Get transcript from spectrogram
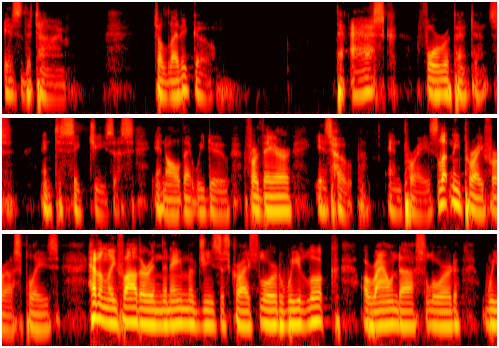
is the time to let it go to ask for repentance and to seek Jesus in all that we do, for there is hope and praise. Let me pray for us, please. Heavenly Father, in the name of Jesus Christ, Lord, we look around us, Lord. We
